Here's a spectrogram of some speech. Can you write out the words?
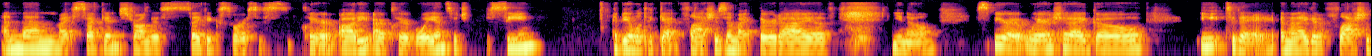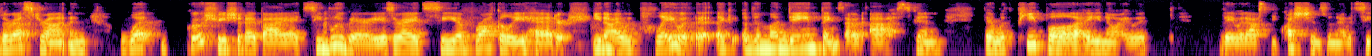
And then my second strongest psychic source is clair audio, uh, clairvoyance, which is seeing. I'd be able to get flashes in my third eye of, you know, spirit, where should I go eat today? And then I get a flash of the restaurant and what groceries should I buy? I'd see blueberries or I'd see a broccoli head or, you know, I would play with it, like the mundane things I would ask. And then with people, I, you know, I would, they would ask me questions and I would see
